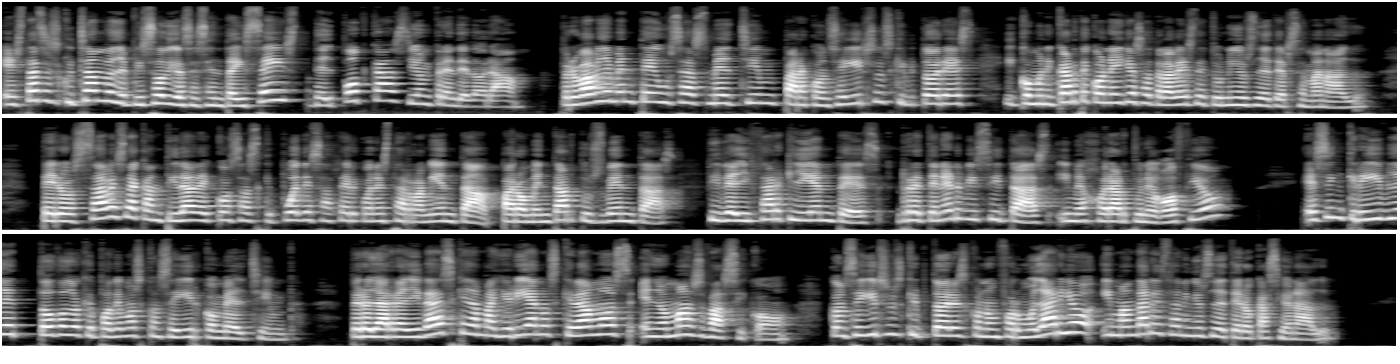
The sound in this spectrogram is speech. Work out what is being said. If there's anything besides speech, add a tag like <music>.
Estás escuchando el episodio 66 del podcast Yo Emprendedora. Probablemente usas MailChimp para conseguir suscriptores y comunicarte con ellos a través de tu newsletter semanal. Pero ¿sabes la cantidad de cosas que puedes hacer con esta herramienta para aumentar tus ventas, fidelizar clientes, retener visitas y mejorar tu negocio? Es increíble todo lo que podemos conseguir con MailChimp, pero la realidad es que la mayoría nos quedamos en lo más básico, conseguir suscriptores con un formulario y mandarles a newsletter ocasional.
